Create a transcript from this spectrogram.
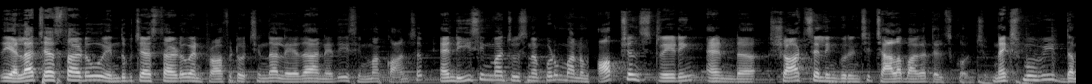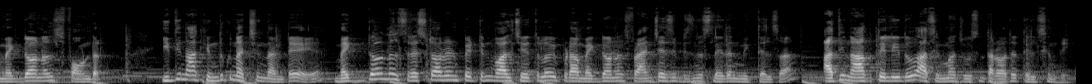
ఇది ఎలా చేస్తాడు? ఎందుకు చేస్తాడు? అండ్ ప్రాఫిట్ వచ్చిందా లేదా అనేది ఈ సినిమా కాన్సెప్ట్ అండ్ ఈ సినిమా చూసినప్పుడు మనం options trading and short selling గురించి చాలా బాగా తెలుసుకోవచ్చు. Next movie the McDonald's founder ఇది నాకు ఎందుకు నచ్చిందంటే మెక్డానల్డ్స్ రెస్టారెంట్ పెట్టిన వాళ్ళ చేతిలో ఇప్పుడు ఆ మెక్డానల్డ్స్ ఫ్రాంచైజీ బిజినెస్ లేదని మీకు తెలుసా? అది నాకు తెలీదు ఆ సినిమా చూసిన తర్వాత తెలిసింది.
